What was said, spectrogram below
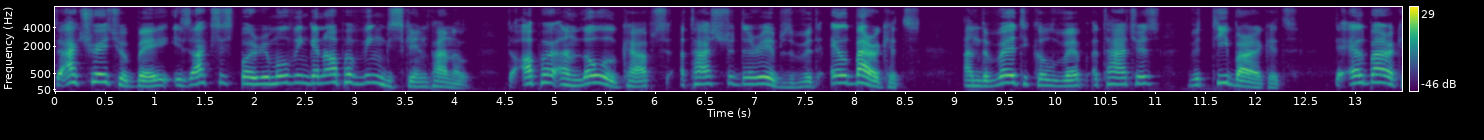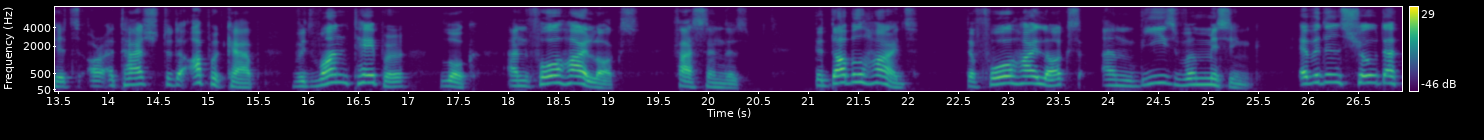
The actuator bay is accessed by removing an upper wing skin panel. The upper and lower caps attach to the ribs with L brackets, and the vertical web attaches with T brackets. The L brackets are attached to the upper cap with one taper lock and four Hi-Loks fasteners. The double hides the four Hi-Loks and these were missing. Evidence showed that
